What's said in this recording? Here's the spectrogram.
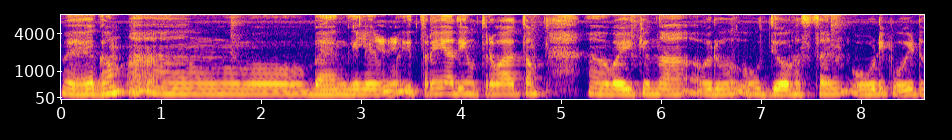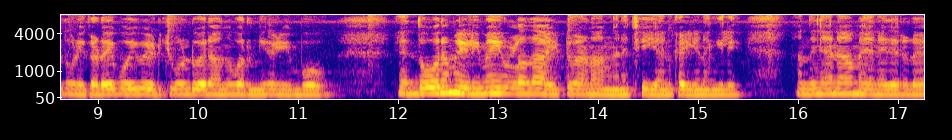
വേഗം ബാങ്കിൽ ഇത്രയും അധികം ഉത്തരവാദിത്തം വഹിക്കുന്ന ഒരു ഉദ്യോഗസ്ഥൻ ഓടിപ്പോയിട്ട് തുണിക്കടയിൽ പോയി മേടിച്ചു കൊണ്ടുവരാമെന്ന് പറഞ്ഞു കഴിയുമ്പോൾ എന്തോരം എളിമയുള്ളതായിട്ട് വേണം അങ്ങനെ ചെയ്യാൻ കഴിയണമെങ്കിൽ അന്ന് ഞാൻ ആ മാനേജറുടെ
